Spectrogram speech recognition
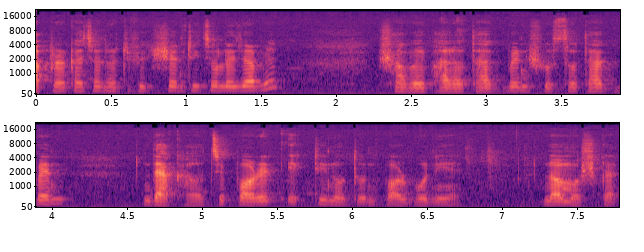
আপনার কাছে নোটিফিকেশনটি চলে যাবে। সবাই ভালো থাকবেন, সুস্থ থাকবেন। দেখা হচ্ছে পরের একটি নতুন পর্ব নিয়ে। নমস্কার।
